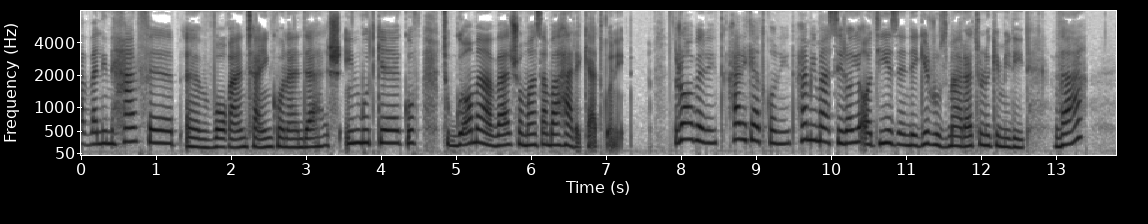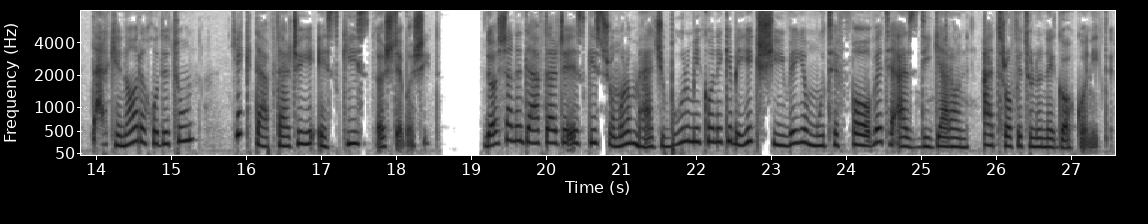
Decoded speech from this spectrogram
اولین حرف واقعا تعیین کنندهش این بود که گفت تو گام اول شما اصلا باید حرکت کنید. راه برید حرکت کنید. همین مسیرهای عادی زندگی روزمرتون رو که میرید. و در کنار خودتون یک دفترچه اسکیس داشته باشید. داشتن دفترچه اسکیس شما رو مجبور می‌کنه که به یک شیوه متفاوت از دیگران اطرافتون رو نگاه کنید.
